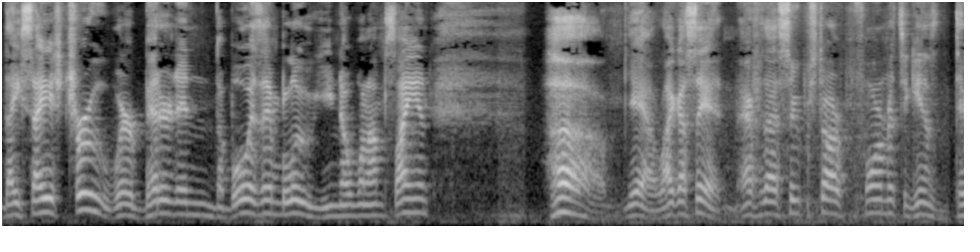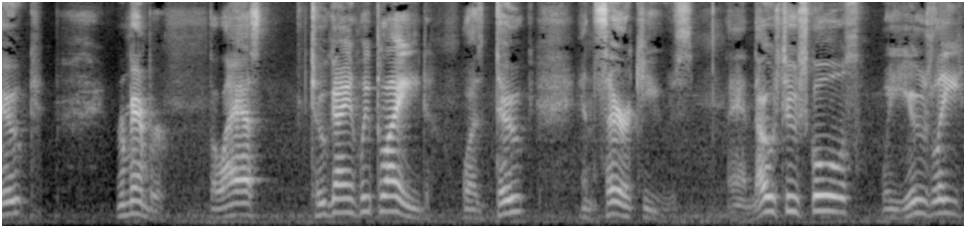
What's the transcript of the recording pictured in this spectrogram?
they say it's true. We're better than the boys in blue. You know what I'm saying? Yeah, like I said, after that superstar performance against Duke, remember the last two games we played was Duke and Syracuse. And those two schools we usually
